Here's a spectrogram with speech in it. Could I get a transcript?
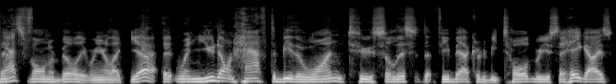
That's vulnerability when you're like, yeah, it, when you don't have to be the one to solicit that feedback or to be told, where you say, hey guys,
